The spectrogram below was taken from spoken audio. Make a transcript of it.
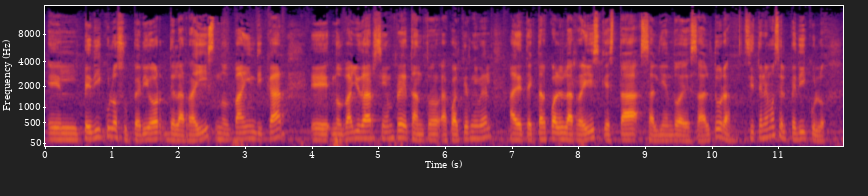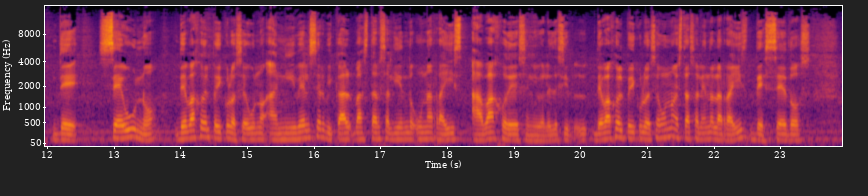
el pedículo superior de la raíz nos va a indicar, eh, nos va a ayudar siempre, tanto a cualquier nivel, a detectar cuál es la raíz que está saliendo a esa altura. Si tenemos el pedículo de C1, debajo del pedículo C1 a nivel cervical va a estar saliendo una raíz abajo de ese nivel, es decir, debajo del pedículo de C1 está saliendo la raíz de C2,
